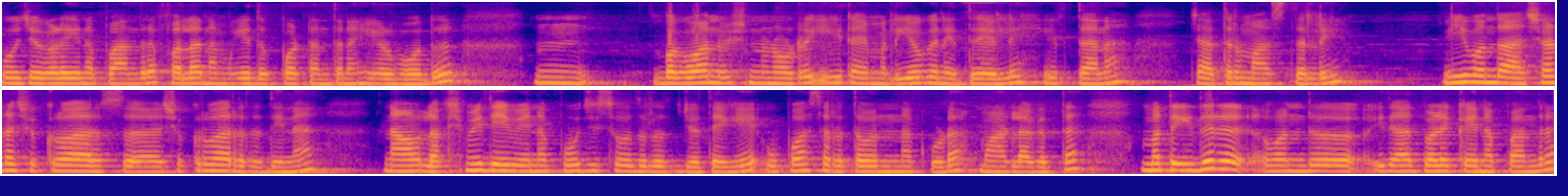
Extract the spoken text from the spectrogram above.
ಪೂಜೆಗಳು ಏನಪ್ಪ ಅಂದ್ರೆ ಫಲ ನಮಗೆ ದುಪ್ಪಟ್ಟು ಅಂತಲೇ ಹೇಳ್ಬೋದು. ಭಗವಾನ್ ವಿಷ್ಣು ನೋಡಿರಿ ಈ ಟೈಮಲ್ಲಿ ಯೋಗ ನಿದ್ರೆಯಲ್ಲಿ ಇರ್ತಾನೆ ಚಾತುರ್ಮಾಸದಲ್ಲಿ ಈ ಒಂದು ಆಷಾಢ ಶುಕ್ರವಾರ ಶುಕ್ರವಾರದ ದಿನ ನಾವು ಲಕ್ಷ್ಮೀ ದೇವಿಯನ್ನು ಪೂಜಿಸೋದ್ರ ಜೊತೆಗೆ ಉಪವಾಸ ವ್ರತವನ್ನು ಕೂಡ ಮಾಡಲಾಗುತ್ತೆ. ಮತ್ತು ಇದರ ಒಂದು ಇದಾದ ಬಳಿಕ ಏನಪ್ಪ ಅಂದ್ರೆ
